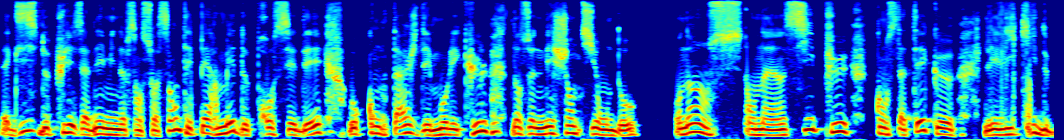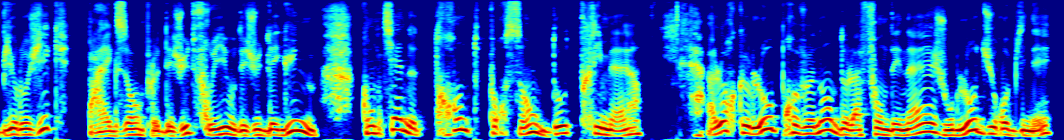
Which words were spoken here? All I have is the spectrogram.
existe depuis les années 1960 et permet de procéder au comptage des molécules dans un échantillon d'eau. On a, on a ainsi pu constater que les liquides biologiques, par exemple des jus de fruits ou des jus de légumes, contiennent 30% d'eau trimaire, alors que l'eau provenant de la fonte des neiges ou l'eau du robinet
